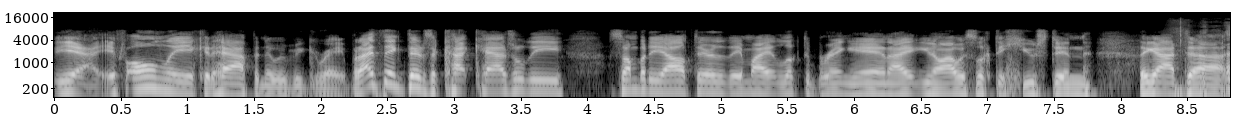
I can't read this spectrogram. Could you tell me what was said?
Yeah, if only it could happen, it would be great. But I think there's a cut casualty, somebody out there that they might look to bring in. I, you know, I always look to Houston. They got uh,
